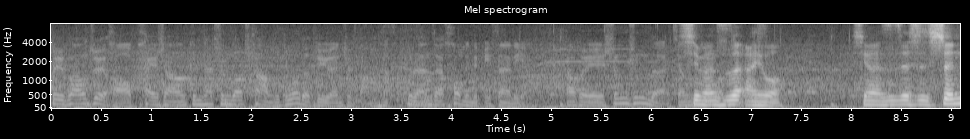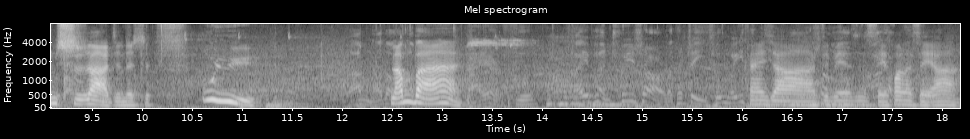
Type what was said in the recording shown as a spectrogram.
对方最好派上跟他身高差不多的队员去防他，不然在后面的比赛里，他会生生的将。西蒙斯，哎呦，西蒙斯这是生吃啊，真的是，吁，篮板。看一下这边是谁换了谁啊？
